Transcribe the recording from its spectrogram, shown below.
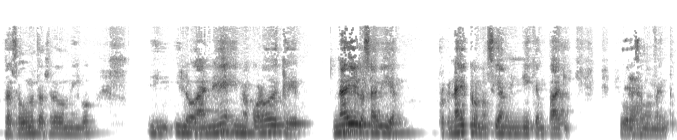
o sea, segundo o tercer domingo, y, lo gané y me acuerdo de que nadie lo sabía, porque nadie conocía a mi nick en Party en ese momento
